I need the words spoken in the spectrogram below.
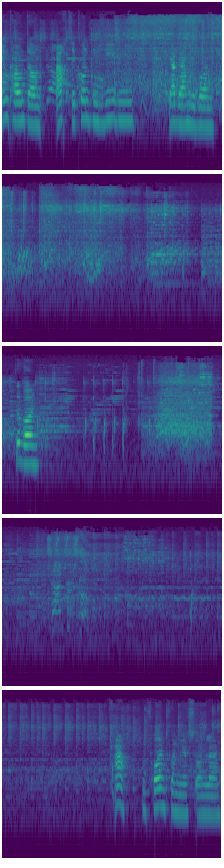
Im Countdown. 8 Sekunden, 7. Ja, wir haben gewonnen. Gewonnen. Ah, ein Freund von mir ist online.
